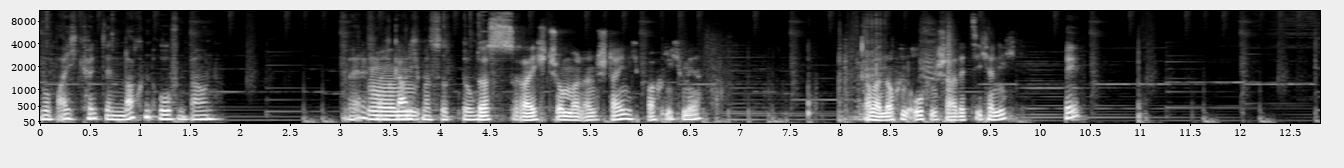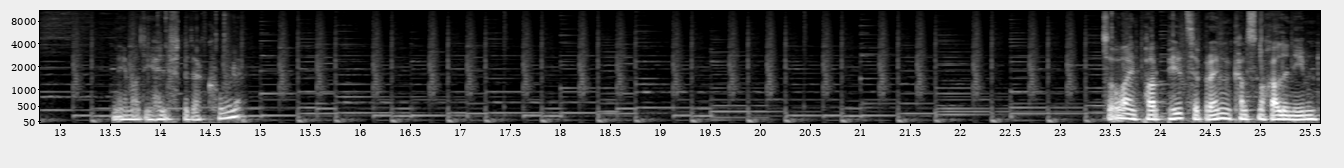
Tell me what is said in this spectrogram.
Wobei ich könnte noch einen Ofen bauen. Wäre vielleicht gar Ähm, nicht mal so dumm. Das reicht schon mal an Stein. Ich brauche nicht mehr. Aber noch ein Ofen schadet sicher nicht. Okay. Nehmen wir die Hälfte der Kohle. So, ein paar Pilze brennen, kannst noch alle nehmen.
